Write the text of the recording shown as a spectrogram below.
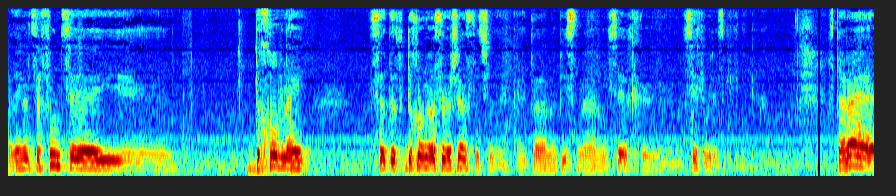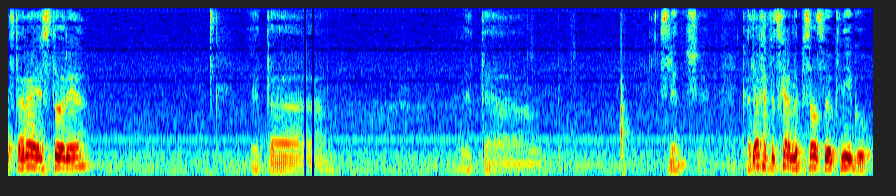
оно является функцией э, духовной, духовного совершенства человека. Это написано во всех, во всех еврейских книгах. Вторая, вторая история – это, это следующее. Когда Хафицхайм написал свою книгу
